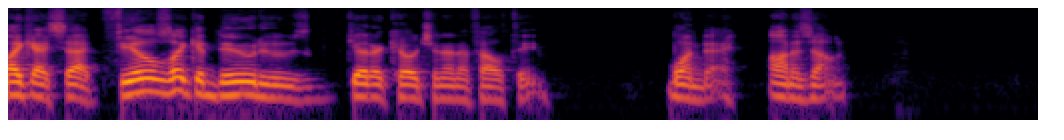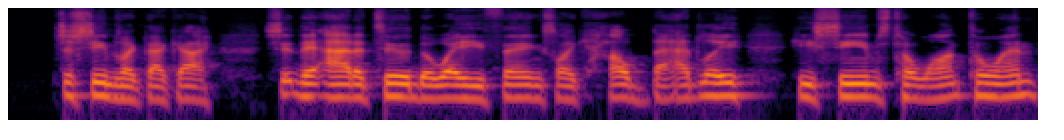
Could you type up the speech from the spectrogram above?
like I said, feels like a dude who's gonna coach an NFL team one day on his own. Just seems like that guy. See the attitude, the way he thinks, like how badly he seems to want to win,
